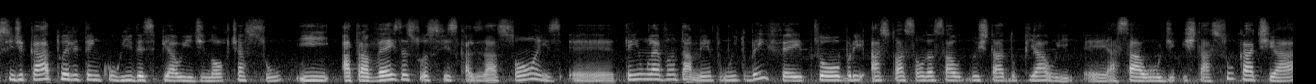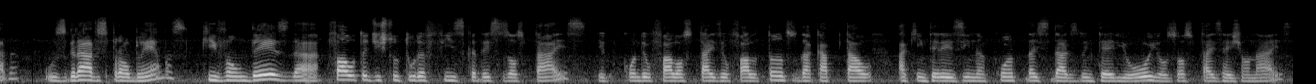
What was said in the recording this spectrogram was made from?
Sindicato ele tem corrido esse Piauí de norte a sul e, através das suas fiscalizações, é, tem um levantamento muito bem feito sobre a situação da saúde no estado do Piauí. É, a saúde está sucateada, os graves problemas que vão desde a falta de estrutura física desses hospitais. E quando eu falo hospitais, eu falo tanto da capital aqui em Teresina quanto das cidades do interior e os hospitais regionais.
